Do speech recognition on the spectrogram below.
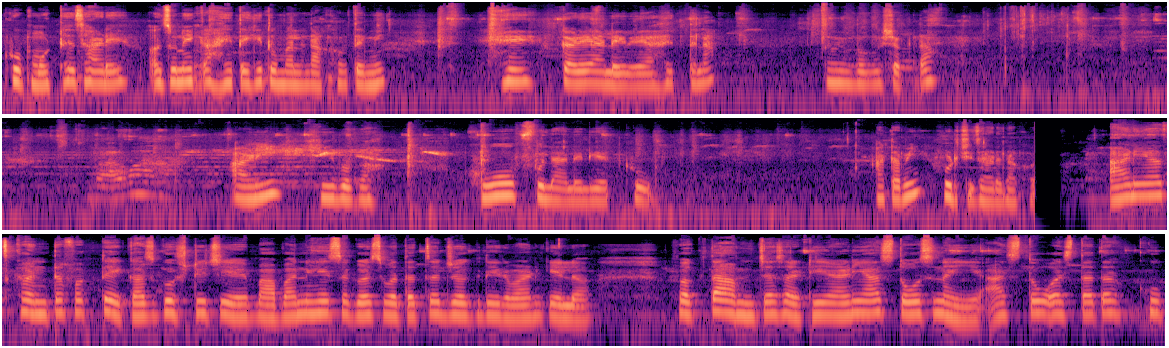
खूप मोठं झाड आहे. अजून एक आहे तेही तुम्हाला दाखवते मी. हे कळे आलेले आहेत त्याला. तुम्ही बघू शकता. आणि ही बघा. खूप फुलं आलेली आहेत खूप. आता मी पुढची झाडं दाखवते. आणि आज खंत फक्त एकाच गोष्टीची आहे. बाबांनी हे सगळं स्वतःचं जग निर्माण केलं. फक्त आमच्यासाठी आणि आज तोच नाही आहे आज तो असता तर खूप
